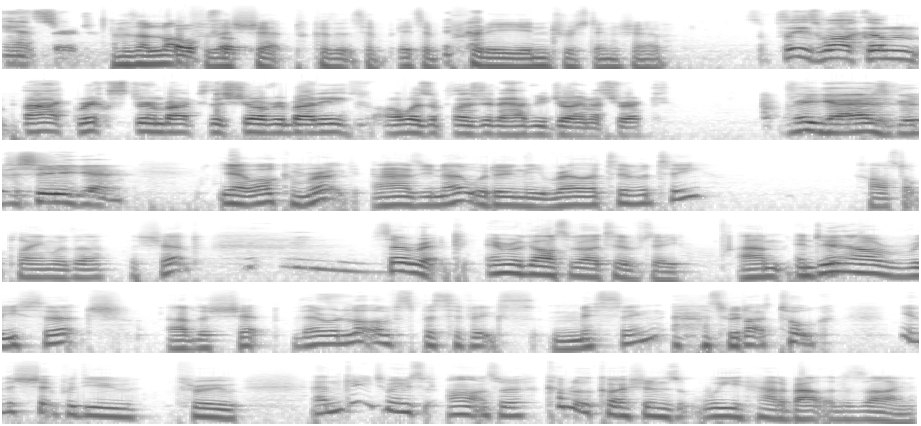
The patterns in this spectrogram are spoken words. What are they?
answered. And there's a lot for Hopefully. this ship because it's a it's a pretty interesting ship. So please welcome back Rick Sternbach to the show, everybody. Always a pleasure to have you join us, Rick. Hey guys, good to see you again. Yeah, welcome, Rick. As you know, we're doing the relativity. Can't stop playing with the, the ship. So, Rick, in regards to relativity, um, in doing Yeah. our research of the ship, there are a lot of specifics missing. So, we'd like to talk you know, the ship with you through and get you to maybe answer a couple of questions we had about the design.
